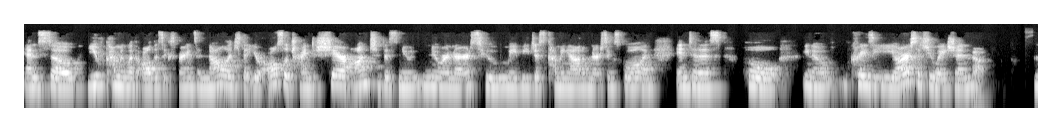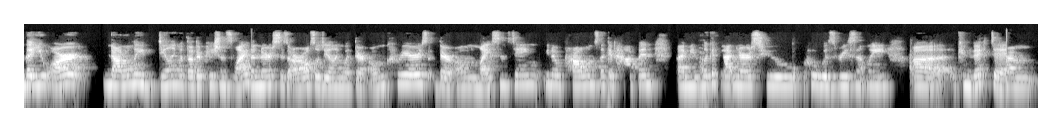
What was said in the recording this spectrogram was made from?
And so you've come in with all this experience and knowledge that you're also trying to share onto this new newer nurse who may be just coming out of nursing school and into this whole, you know, crazy ER situation. Yeah. That you are not only dealing with other patients' lives, the nurses are also dealing with their own careers, their own licensing, you know, problems that could happen. I mean, look at that nurse who who was recently uh, convicted from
